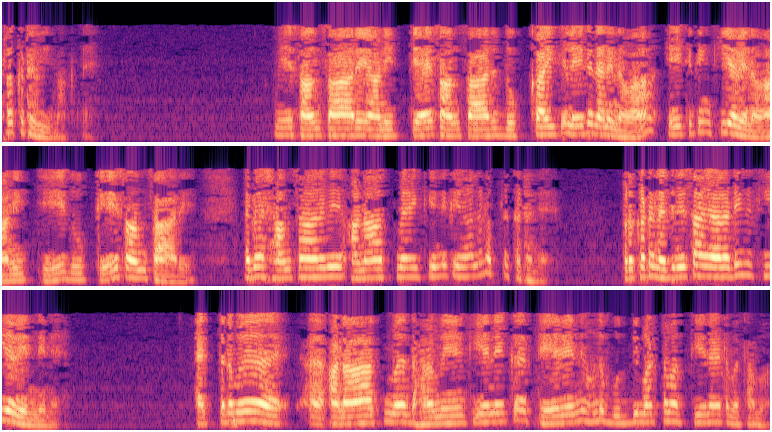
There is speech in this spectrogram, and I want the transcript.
ප්‍රකට වීමක් නැහැ. මේ සංසාරේ අනිත්‍යයි සංසාරේ දුක්ඛයි කියලා ඒක දැනෙනවා. ඒක ඉතින් කියවෙනවා අනිත්‍යේ දුක්ඛේ සංසාරේ. හැබැයි සංසාරේ අනාත්මයි කියන එක එයාලට ප්‍රකට නැහැ. ප්‍රකට නැති නිසා එයාලට ඒක කියවෙන්නේ නැහැ. ඇත්තටම අනාත්ම ධර්මය කියන එක තේරෙන්නේ හොඳ බුද්ධි මට්ටමක් තියෙන අයටම තමයි.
